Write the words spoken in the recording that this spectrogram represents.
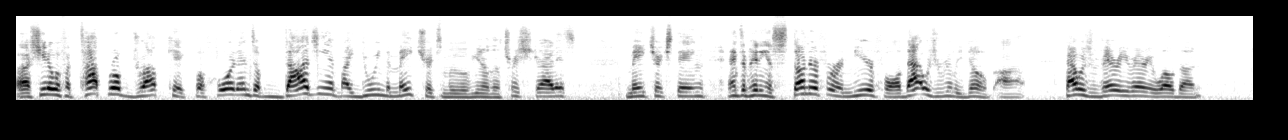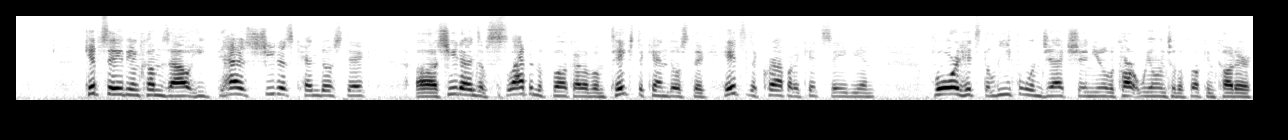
Uh, Shida with a top rope drop kick, but Ford ends up dodging it by doing the Matrix move, you know, the Trish Stratus Matrix thing. Ends up hitting a stunner for a near fall. That was really dope. Uh, that was very, very well done. Kip Sabian comes out. He has Shida's kendo stick. Uh, Shida ends up slapping the fuck out of him, takes the kendo stick, hits the crap out of Kip Sabian. Ford hits the lethal injection, you know, the cartwheel into the fucking cutter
